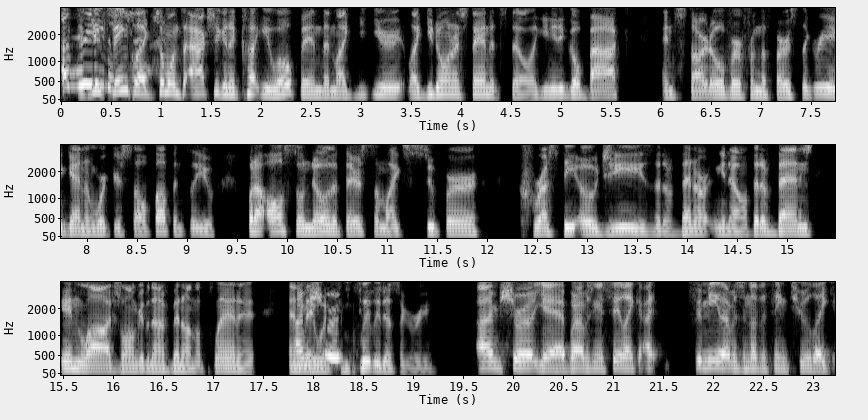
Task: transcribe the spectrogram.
I'm if you think shit- like someone's actually going to cut you open then like you're like you don't understand it still like you need to go back and start over from the first degree again and work yourself up until you but i also know that there's some like super crusty og's that have been you know that have been in lodge longer than i've been on the planet and I'm they sure would completely disagree I'm sure, yeah, but I was gonna say, like, I for me, that was another thing too. Like,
